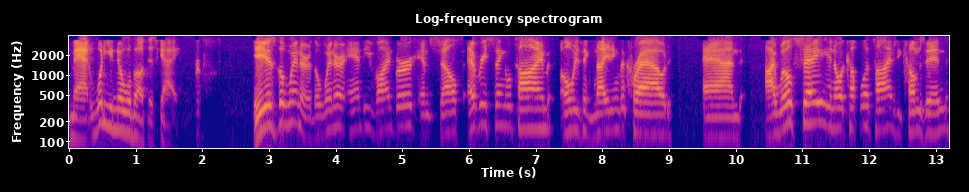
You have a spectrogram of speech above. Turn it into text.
Matt. What do you know about this guy? He is the winner. The winner, Andy Weinberg himself, every single time, always igniting the crowd. And I will say, you know, a couple of times he comes in,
